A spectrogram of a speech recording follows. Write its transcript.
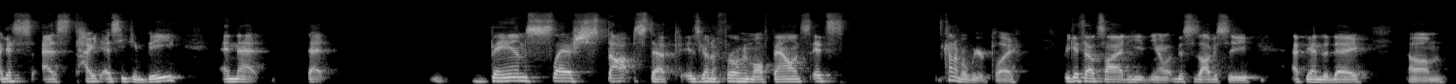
I guess, as tight as he can be. And that, that bam slash stop step is going to throw him off balance. It's, kind of a weird play. He gets outside. He, you know, this is obviously at the end of the day, um,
